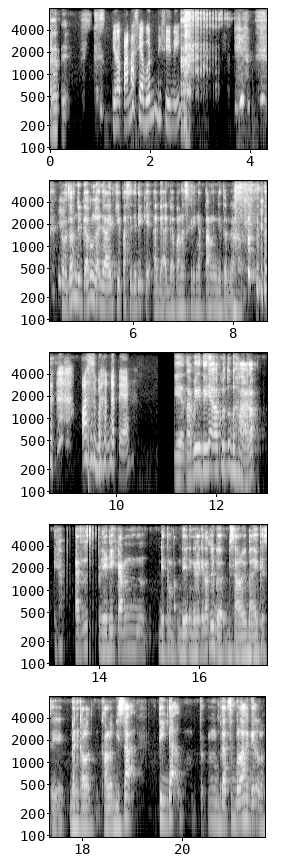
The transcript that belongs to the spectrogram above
banget ya Gila panas ya bun di sini. kebetulan juga aku nggak nyalain kipas jadi kayak agak-agak panas keringetan gitu Nel. Pas banget ya. Iya, tapi intinya aku tuh berharap ya at least pendidikan di tempat di negara kita tuh juga bisa lebih baik sih. Dan kalau kalau bisa tidak berat sebelah gitu loh.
